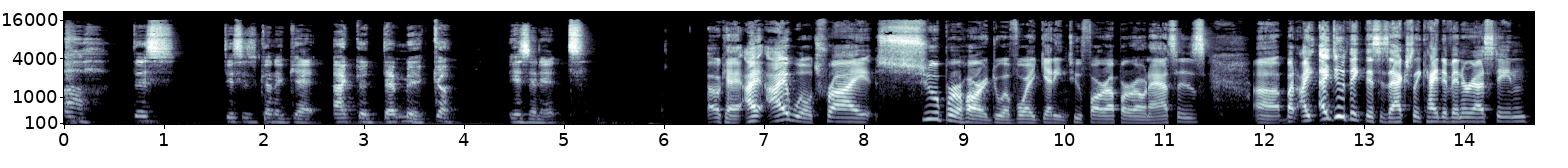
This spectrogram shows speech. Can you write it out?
Oh, this this is gonna get academic, isn't it? Okay, I, I will try super hard to avoid getting too far up our own asses. Uh, but I, I do think this is actually kind of interesting.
